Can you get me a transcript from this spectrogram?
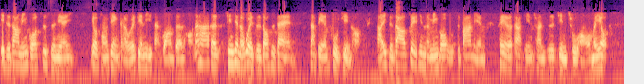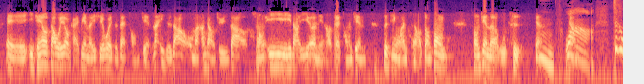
一直到民国四十年又重建改为电力闪光灯哦。那它的新建的位置都是在。那边附近哈，然后一直到最近的民国五十八年，配合大型船只进出哈，我们又诶以前又稍微又改变了一些位置再重建，那一直到我们航港局到从一一一到一二年哈再重建至今完成哦，总共重建了五次这样。嗯，哇，这个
